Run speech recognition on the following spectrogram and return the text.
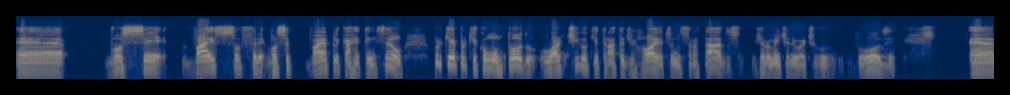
é, você vai sofrer, você vai aplicar retenção, por quê? Porque, como um todo, o artigo que trata de royalties nos tratados, geralmente ele é o artigo 12, é, é,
